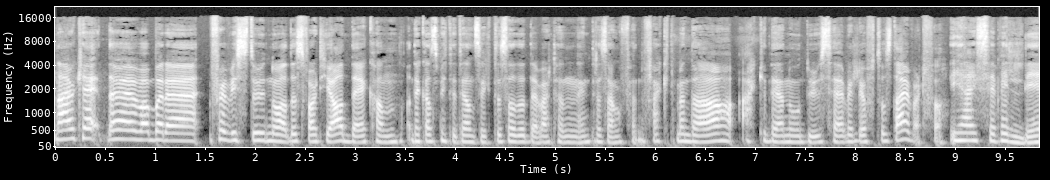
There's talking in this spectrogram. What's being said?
Nei, ok, det var bare For hvis du nå hadde svart ja, det kan, det kan smitte til ansiktet, så hadde det vært en interessant fun fact. Men da er ikke det noe du ser veldig ofte hos deg, i hvert fall. Jeg ser veldig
